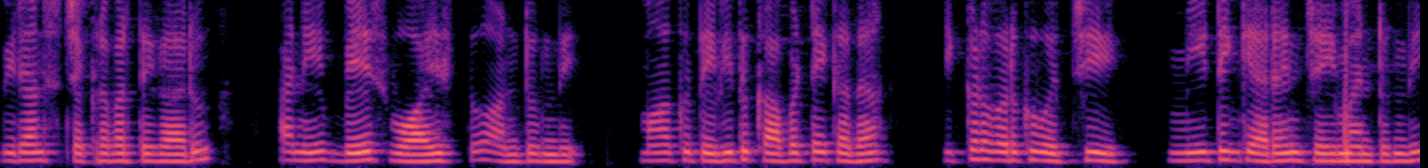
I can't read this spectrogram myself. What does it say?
విరాన్స్ చక్రవర్తి గారు? అని బేస్ వాయిస్తో అంటుంది. మాకు తెలీదు కాబట్టే కదా ఇక్కడ వరకు వచ్చి మీటింగ్కి అరేంజ్ చేయమంటుంది.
